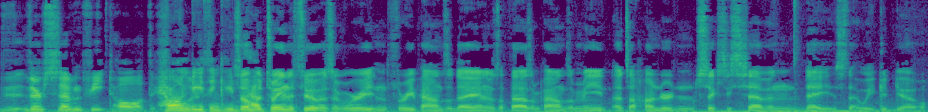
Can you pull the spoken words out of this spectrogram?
they're seven feet tall at the How long do you think you'd? So ha- between the two of us, if we're eating three pounds a day and there's a thousand pounds of meat, that's 167 days that we could go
